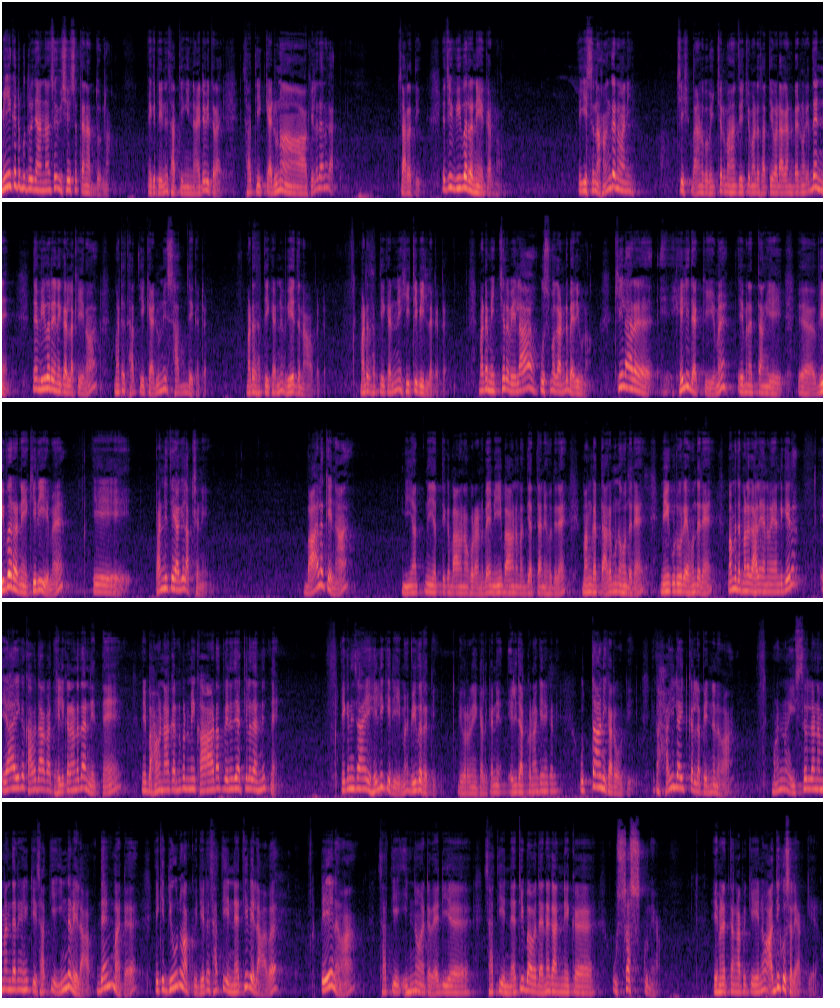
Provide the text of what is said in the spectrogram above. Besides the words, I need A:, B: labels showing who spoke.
A: මේකට බුදුරජාණන් වහන්සේ විශේෂ තැනක් දුන්නා. මේක තියෙන්නේ සතියින් ඉන්න අයට විතරයි. සතිය කැඩුනා කියලා දැනගත්තා. සරති. එදි විවරණය කරනවා. ඒක ඉස්සන හංගනවනේ. චි බලන්නකො මෙච්චර මහන්සිච්ච මට සතිය වඩා ගන්න බැරි නෝ දැන්නේ දැන් විවරණය කරලා කියනවා මට සතිය කැඩුනේ සද්දයකට මට සතිය කැඩුනේ වේදනාවකට මට සතිය කැඩුනේ හිතවිල්ලකට මට මෙච්චර වෙලා හුස්ම ගන්න බැරි වුණා කියලා අර හෙලි දැක්වීම එහෙම නැත්නම් ඒ විවරණය කිරීම ඒ පඬිතයාගේ ලක්ෂණය. බාලකෙනා මීයත් මීයත් එක භාවනා කරන්න බෑ. මේ භාවනා මධ්‍යස්ථානේ හොඳ නැහැ මං ගත්ත අරමුණ හොඳ නැහැ මේ ගුරුවරයා හොඳ නැහැ මම දමල ගහලා යනවා යන්න කියලා එයා ඒක කවදාකවත් හෙලි කරන්න දන්නෙත් නැහැ මේ භාවනා කරනකොට මේ කාටවත් වෙන දෙයක් කියලා දන්නෙත් නැහැ ඒක නිසා මේ හෙලි කිරීම විවරති. විවරණය කළ කියන්නේ එලි දක්වනවා කියන එකනේ. උත්තානි කරෝති. ඒක හයිලයිට් කරලා පෙන්නනවා. මන්න ඉස්සෙල්ලා නම් මම දැනගෙන හිටියේ සතියේ ඉන්න වෙලාව. දැන් මට ඒකේ දියුණුවක් විදියට සතියේ නැති වෙලාව පේනවා. සතියේ ඉන්නවට වැඩිය සතියේ නැති බව දැනගන්න එක උස්සස් ගුණයක්. එහෙම නැත්නම් අපි කියනවා අධි කුසලයක් කියලා.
